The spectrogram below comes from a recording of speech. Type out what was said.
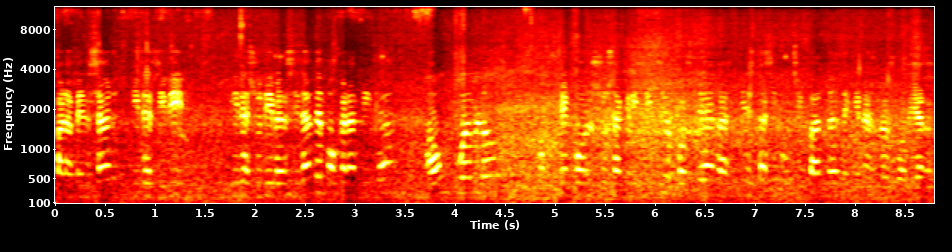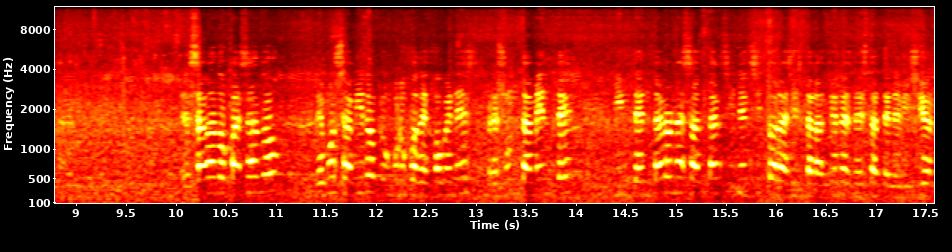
para pensar y decidir, y de su diversidad democrática a un pueblo que con su sacrificio costea las fiestas y cuchipandas de quienes nos gobiernan. El sábado pasado hemos sabido que un grupo de jóvenes presuntamente intentaron asaltar sin éxito las instalaciones de esta televisión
